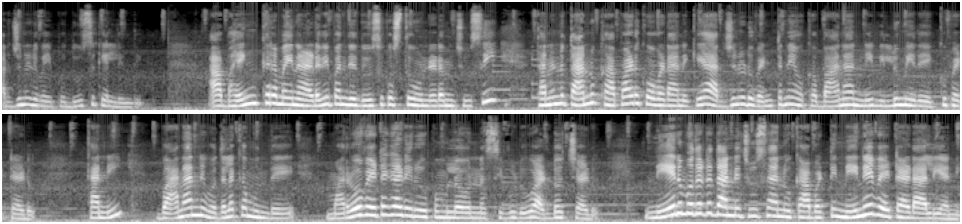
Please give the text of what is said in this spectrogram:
అర్జునుడి వైపు దూసుకెళ్ళింది. ఆ భయంకరమైన అడవి పంది దూసుకొస్తూ ఉండడం చూసి తనను తాను కాపాడుకోవడానికే అర్జునుడు వెంటనే ఒక బాణాన్ని విల్లు మీద ఎక్కుపెట్టాడు. కానీ బాణాన్ని వదలకముందే మరో వేటగాడి రూపంలో ఉన్న శివుడు అడ్డొచ్చాడు. నేను మొదట దాన్ని చూశాను కాబట్టి నేనే వేటాడాలి అని.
